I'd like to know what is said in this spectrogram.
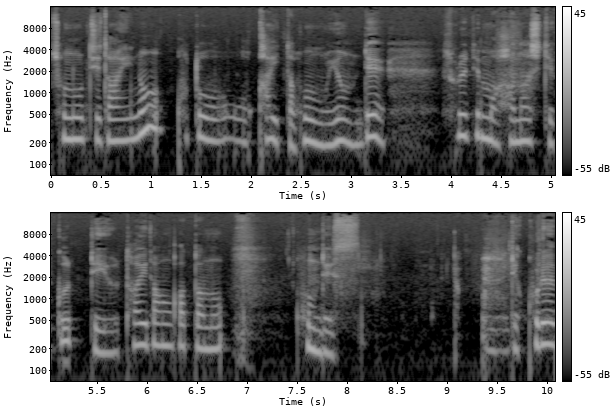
その時代のことを書いた本を読んでそれでまあ話していくっていう対談型の本です。でこれ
